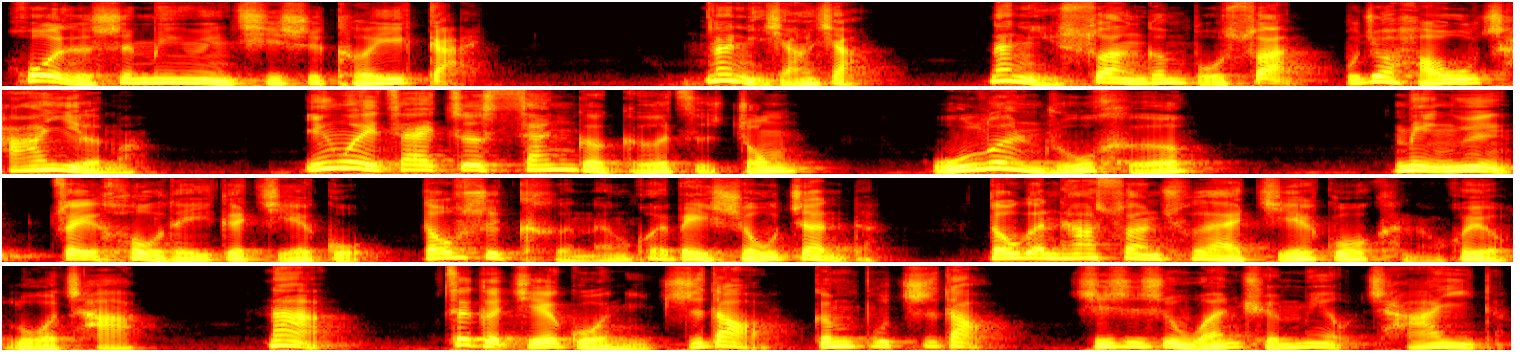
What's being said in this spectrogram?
或者是命运其实可以改。那你想想，那你算跟不算，不就毫无差异了吗？因为在这三个格子中，无论如何。命运最后的一个结果都是可能会被修正的，都跟他算出来结果可能会有落差。那这个结果你知道跟不知道其实是完全没有差异的。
